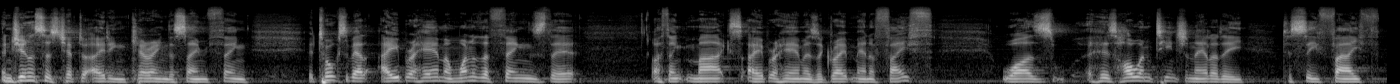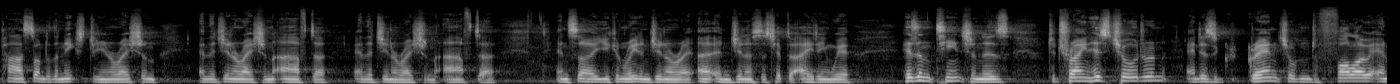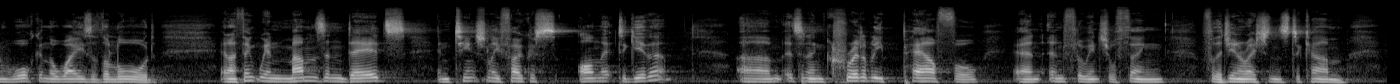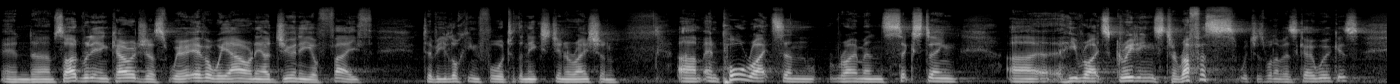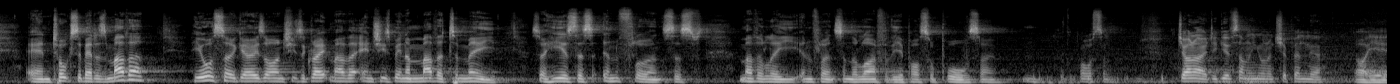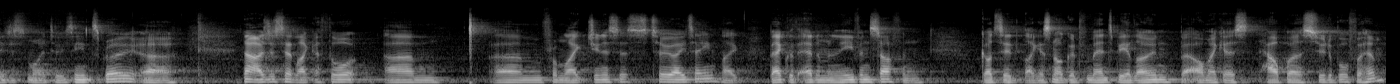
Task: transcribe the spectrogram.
In Genesis chapter 18, carrying the same thing, it talks about Abraham, and one of the things that I think marks Abraham as a great man of faith was his whole intentionality to see faith passed on to the next generation and the generation after and the generation after. And so you can read in, Genera- uh, in Genesis chapter 18 where his intention is to train his children and his grandchildren to follow and walk in the ways of the Lord. And I think when mums and dads intentionally focus on that together, um, it's an incredibly powerful and influential thing for the generations to come. And um, so I'd really encourage us, wherever we are on our journey of faith, to be looking forward to the next generation. Um, and Paul writes in Romans 16, uh, he writes greetings to Rufus, which is one of his co workers, and talks about his mother. He also goes on, she's a great mother, and she's been a mother to me. So he has this influence, this motherly influence in the life of the Apostle Paul. So mm. awesome. Jono, do you give something you want to chip in there? Oh, yeah, just my two cents, bro. Uh, no, I just had like a thought um, um, from like Genesis 2:18, like back with Adam and Eve and stuff, and God said like it's not good for man to be alone, but I'll make a helper suitable for him.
